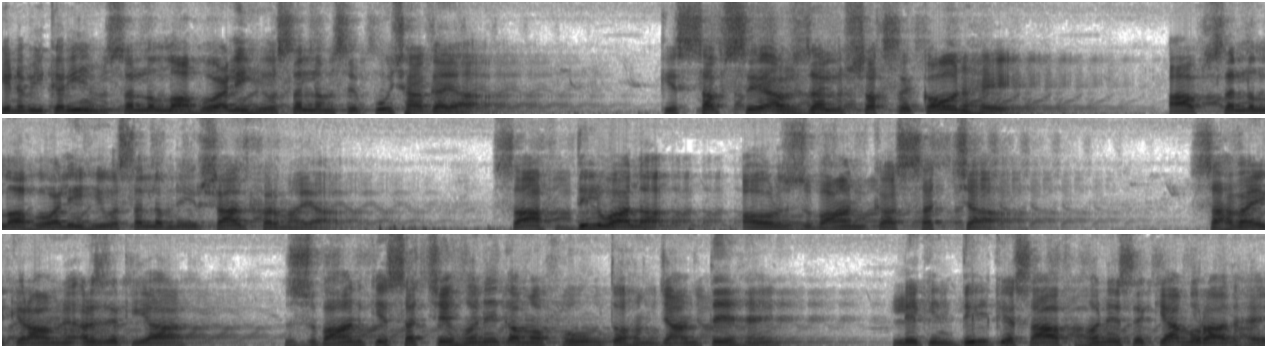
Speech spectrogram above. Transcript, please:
کہ نبی کریم صلی اللہ علیہ وسلم سے پوچھا گیا کہ سب سے افضل شخص کون ہے؟ آپ صلی اللہ علیہ وسلم نے ارشاد فرمایا، صاف دل والا اور زبان کا سچا۔ صحابہ کرام نے عرض کیا، زبان کے سچے ہونے کا مفہوم تو ہم جانتے ہیں، لیکن دل کے صاف ہونے سے کیا مراد ہے؟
